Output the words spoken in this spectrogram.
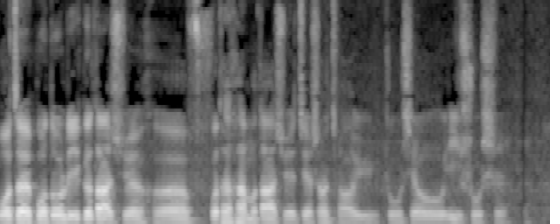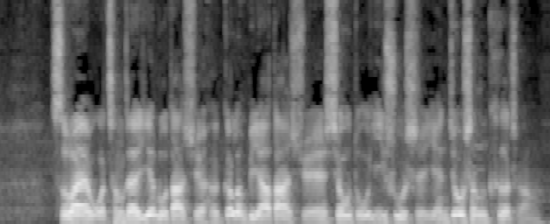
我在波多黎各大学和福特汉姆大学接受教育主修艺术史。此外我曾在耶鲁大学和哥伦比亚大学修读艺术史研究生课程。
